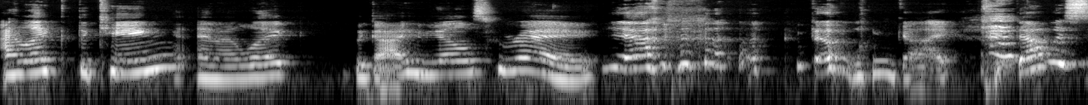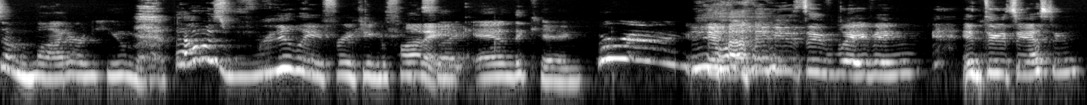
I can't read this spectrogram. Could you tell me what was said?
I like the king, and I like the guy who yells "Hooray!" yeah. that one guy. That was some modern humor. That was really freaking funny. It's like, and the king. Yeah, he's like waving enthusiastic.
